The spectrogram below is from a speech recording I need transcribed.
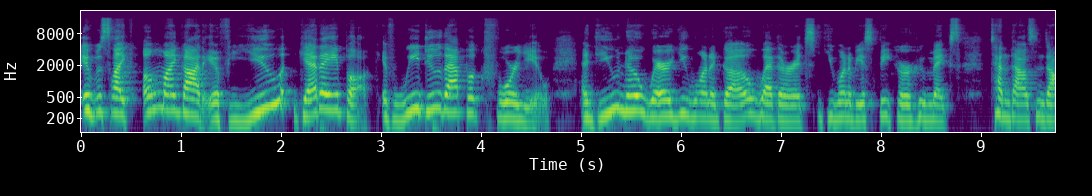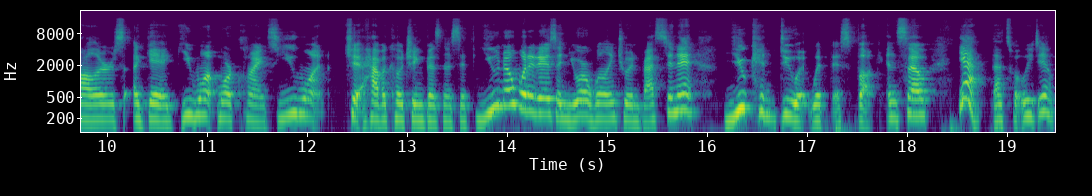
it, was like, oh my God, if you get a book, if we do that book for you and you know where you want to go, whether it's you want to be a speaker who makes $10,000 a gig, you want more clients, you want to have a coaching business, if you know what it is and you are willing to invest in it, you can do it with this book. And so, yeah, that's what we do.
